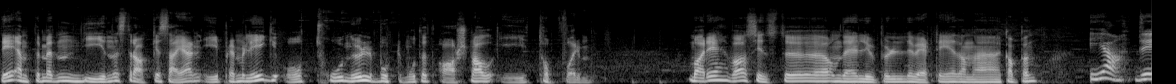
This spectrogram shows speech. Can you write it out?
Det endte med den niende strake seieren i Premier League og 2-0 borte mot et Arsenal i toppform. Mari, hva syns du om det Liverpool leverte i denne kampen? Ja, de,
